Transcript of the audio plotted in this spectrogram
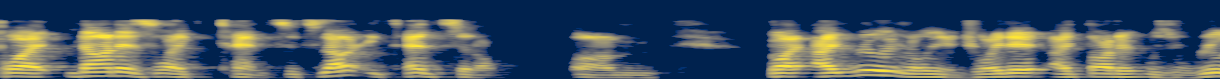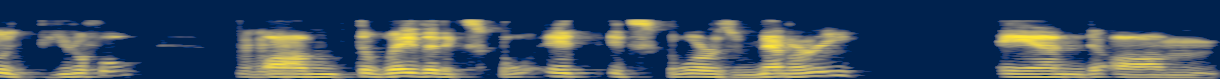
But not as like tense. It's not intense at all. Um, but I really really enjoyed it. I thought it was really beautiful. Mhm. Um, the way that expo- it explores memory and um,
